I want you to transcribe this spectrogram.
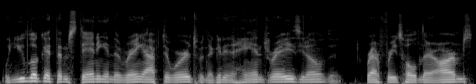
When you look at them standing in the ring afterwards, when they're getting their hands raised, you know the referees holding their arms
